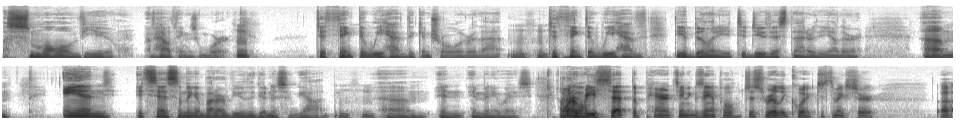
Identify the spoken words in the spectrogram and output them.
a small view of how things work. Hmm. To think that we have the control over that, mm-hmm. to think that we have the ability to do this, that, or the other, um, and it says something about our view of the goodness of God mm-hmm. um, in in many ways. I want to reset the parenting example just really quick, just to make sure uh,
